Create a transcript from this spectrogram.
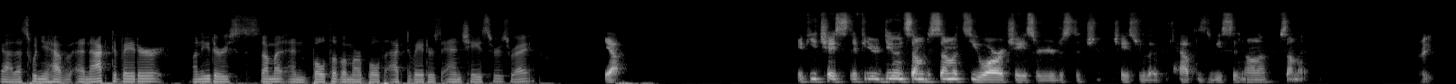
Yeah, that's when you have an activator on either summit, and both of them are both activators and chasers, right? If you chase, if you're doing some to summits, you are a chaser. You're just a ch- chaser that happens to be sitting on a summit. Right.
